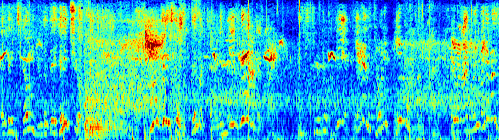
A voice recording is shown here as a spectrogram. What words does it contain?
and they tell you that they hate you. Bill Gates goes, they're not me, they're He's too good. Yeah, yeah, there's too many people. Hey, when I wait, wait, wait.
